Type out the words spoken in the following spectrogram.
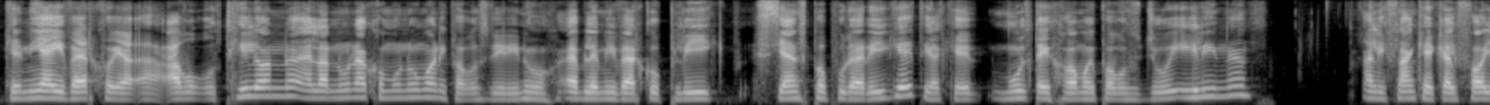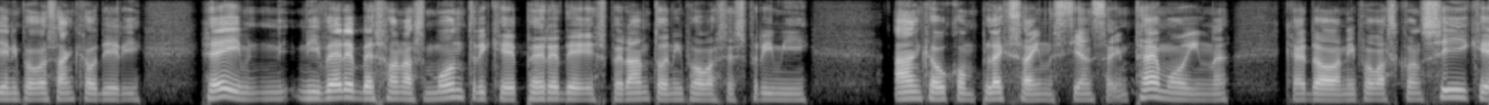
che ni ai verco avu utilon en la nuna comunumo ni povus diri nu eble mi verco pli scienz popularige tiel che multe homo povus giui ilin. Aliflanke kelkfoje ni povas ankaŭ diri: "Hej, ni vere bezonas montri ke pere de Esperanto ni povas esprimi ankaŭ in temo in kaj do ni povas konsi ke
